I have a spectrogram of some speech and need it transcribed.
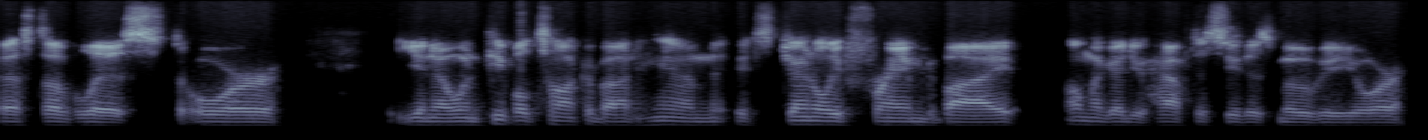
best of list, or you know, when people talk about him, it's generally framed by, "Oh my God, you have to see this movie," or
